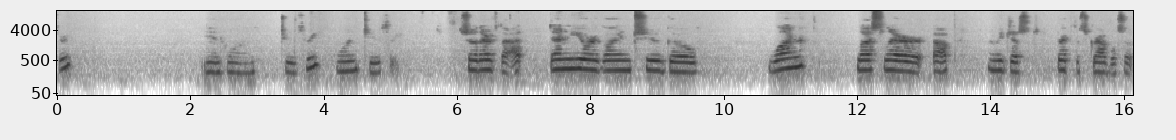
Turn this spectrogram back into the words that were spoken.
three, and one, two, three, one, two, three. So there's that. Then you are going to go one last layer up. Let me just break this gravel so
